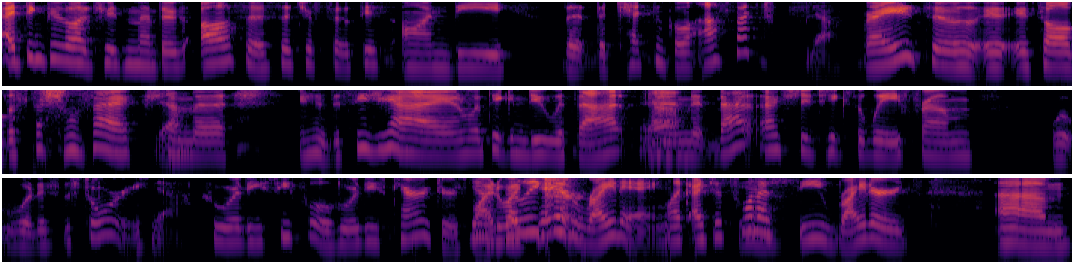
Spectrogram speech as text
I think there's a lot of truth in that. There's also such a focus on the the, the technical aspect, yeah right? So it, it's all the special effects Yeah. and the you know the CGI and what they can do with that, Yeah. and that actually takes away from what, what is the story? yeah Who are these people? Who are these characters? Yeah, Why do really I care? good writing. Like I just want to see writers um,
